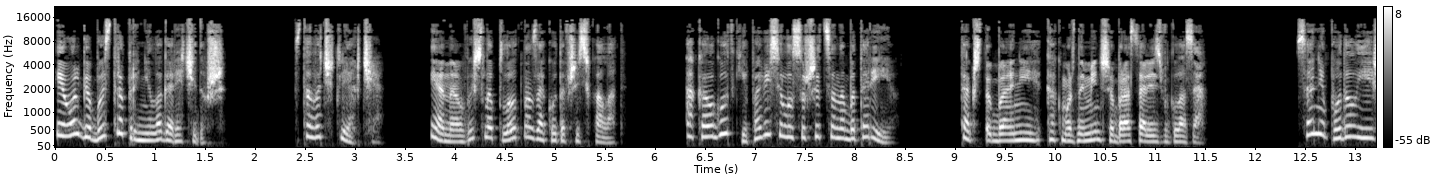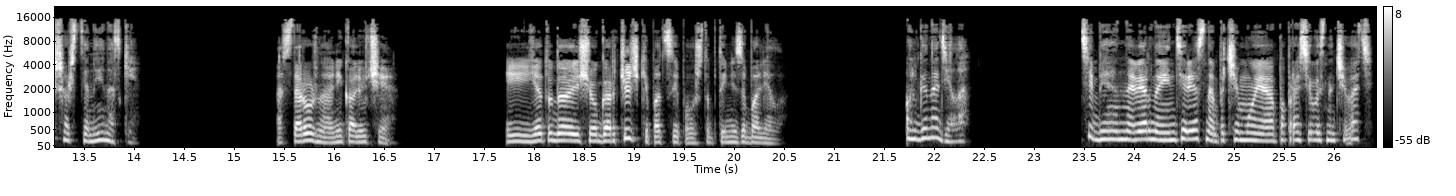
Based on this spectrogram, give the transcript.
и Ольга быстро приняла горячий душ. Стало чуть легче, и она вышла, плотно закутавшись в халат. А колготки повесила сушиться на батарею, так чтобы они как можно меньше бросались в глаза. Саня подал ей шерстяные носки. Осторожно, они колючие. И я туда еще горчички подсыпал, чтобы ты не заболела. Ольга надела. Тебе, наверное, интересно, почему я попросилась ночевать?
